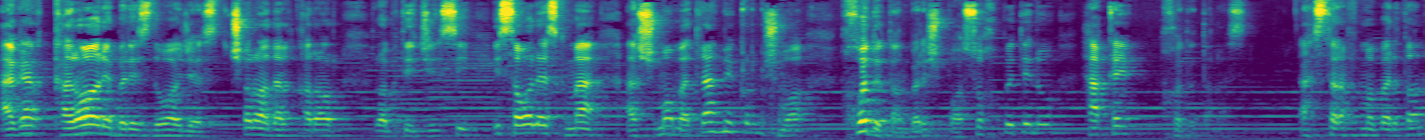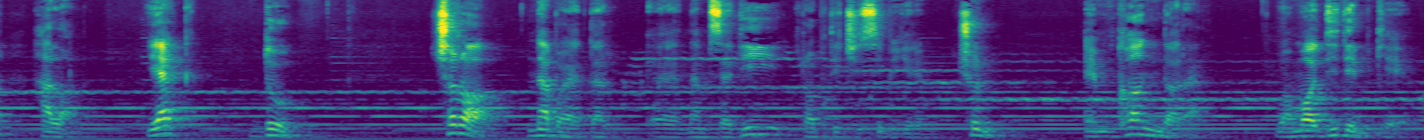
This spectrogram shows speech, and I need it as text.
اگر قرار بر ازدواج است چرا در قرار رابطه جنسی؟ این سوال است که من از شما مطرح می‌کنم. شما خودتان برش پاسخ بدین و حق خودتان است. از طرف ما برتان حلال. یک دو چرا نباید در نمزدی رابطه جنسی بگیریم؟ چون امکان داره و ما دیدیم که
